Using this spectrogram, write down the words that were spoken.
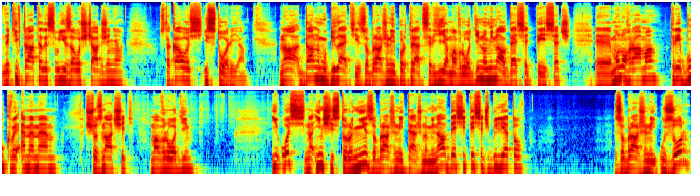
які втратили свої заощадження. Ось така ось історія. На даному білеті зображений портрет Сергія Мавроді, номінал 10 тисяч, е, монограма, три букви МММ, що значить Мавроді. І ось на іншій стороні зображений теж номінал 10 тисяч білетів, зображений узор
